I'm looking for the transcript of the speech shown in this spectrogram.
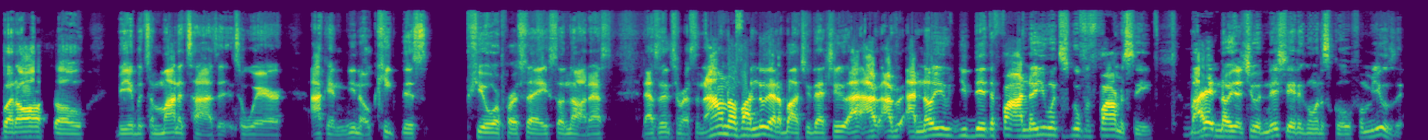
but also be able to monetize it to where I can, you know, keep this pure per se. So no, that's that's interesting. I don't know if I knew that about you. That you, I, I, I know you, you did the farm. I know you went to school for pharmacy, but I didn't know that you initiated going to school for music.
